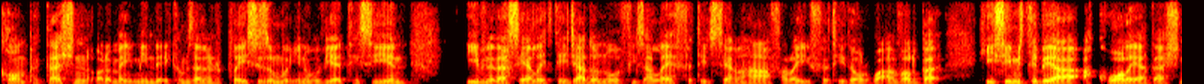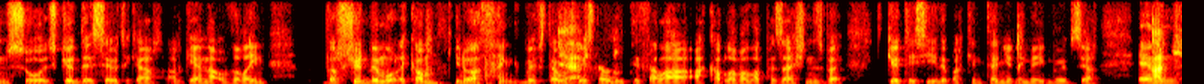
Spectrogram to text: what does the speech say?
competition, or it might mean that he comes in and replaces him. But you know, we've yet to see. And even at this early stage, I don't know if he's a left-footed centre half, or right-footed, or whatever. But he seems to be a, a quality addition. So it's good that Celtic are, are getting that over the line there should be more to come. You know, I think we've still yeah. we still need to fill a, a, couple of other positions, but good to see that we're continuing to make moves there. Um, I,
